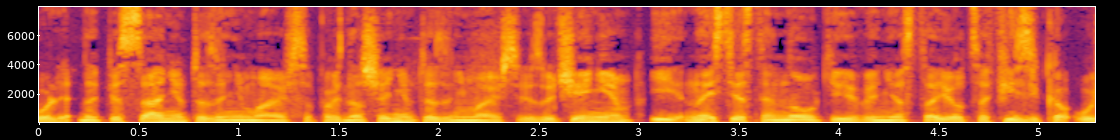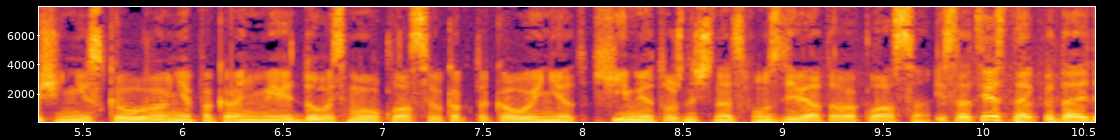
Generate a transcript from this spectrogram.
школе. Написанием ты занимаешься, произношением ты занимаешься изучением. И на естественной науке не остается. Физика очень низкого уровня, по крайней мере, до 8 класса как таковой нет. Химия тоже начинается, по-моему, с 9 класса. И, соответственно, когда э,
